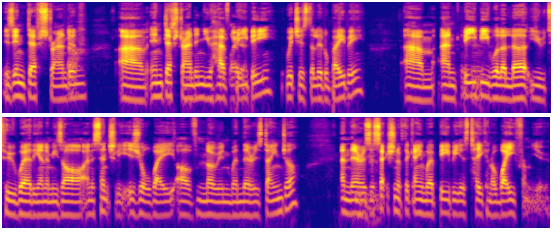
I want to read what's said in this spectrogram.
is in Death Stranding. Um, in Death Stranding, you have played it. BB, which is the little baby. Um, and Mhm. BB will alert you to where the enemies are, and essentially is your way of knowing when there is danger. And there is a Mhm. section of the game where BB is taken away from you.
